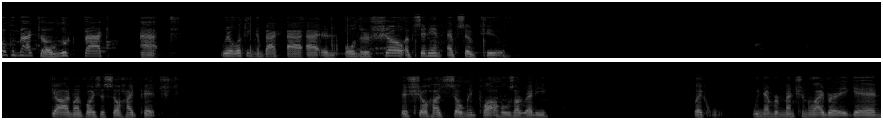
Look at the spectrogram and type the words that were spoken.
Welcome back to Look Back at. We're looking back at, at an older show, Obsidian, episode 2. God, my voice is so high pitched. This show has so many plot holes already. Like, we never mention the library again.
